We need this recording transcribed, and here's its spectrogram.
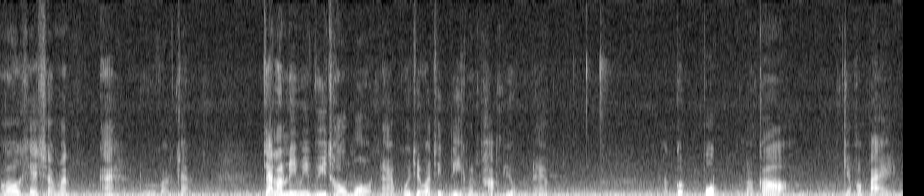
โอเคช่างมัน อะ ดูก่อนกัน จานลำนี้มี Veto Mode นะครับกูจะว่าที่ปีกมันพับอยู่นะครับ ถ้ากดปุ๊บ แล้วก็เก็บเข้าไปอะ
